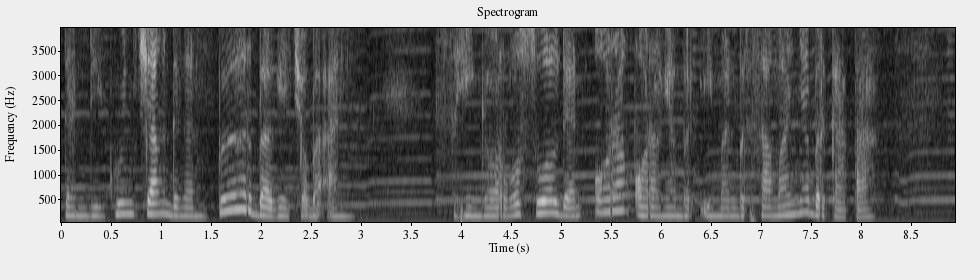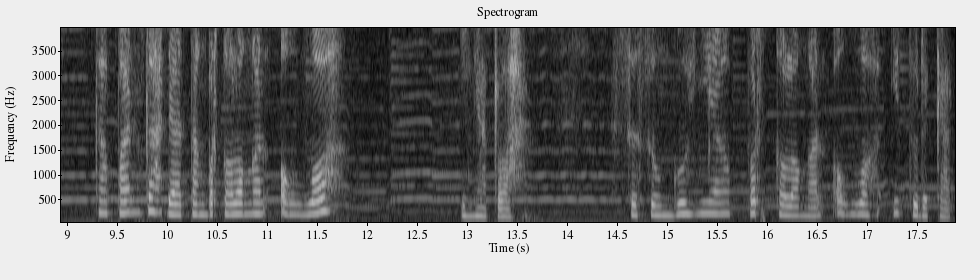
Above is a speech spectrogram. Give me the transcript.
dan diguncang dengan berbagai cobaan sehingga Rasul dan orang-orang yang beriman bersamanya berkata, "Kapankah datang pertolongan Allah?" Ingatlah, sesungguhnya pertolongan Allah itu dekat.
